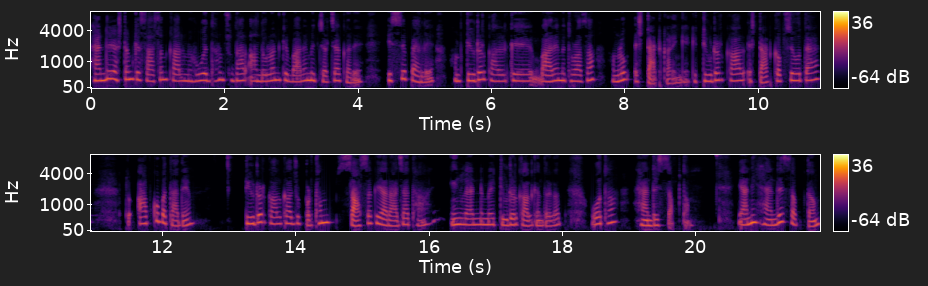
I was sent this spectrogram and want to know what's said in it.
हेनरी अष्टम के शासनकाल में हुए धर्म सुधार आंदोलन के बारे में चर्चा करें। इससे पहले हम ट्यूडर काल के बारे में थोड़ा सा हम लोग स्टार्ट करेंगे कि ट्यूडर काल स्टार्ट कब से होता है। तो आपको बता दें, ट्यूडर काल का जो प्रथम शासक या राजा था इंग्लैंड में ट्यूडर काल के अंतर्गत, वो था हैनरी सप्तम। यानी हैनरी सप्तम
